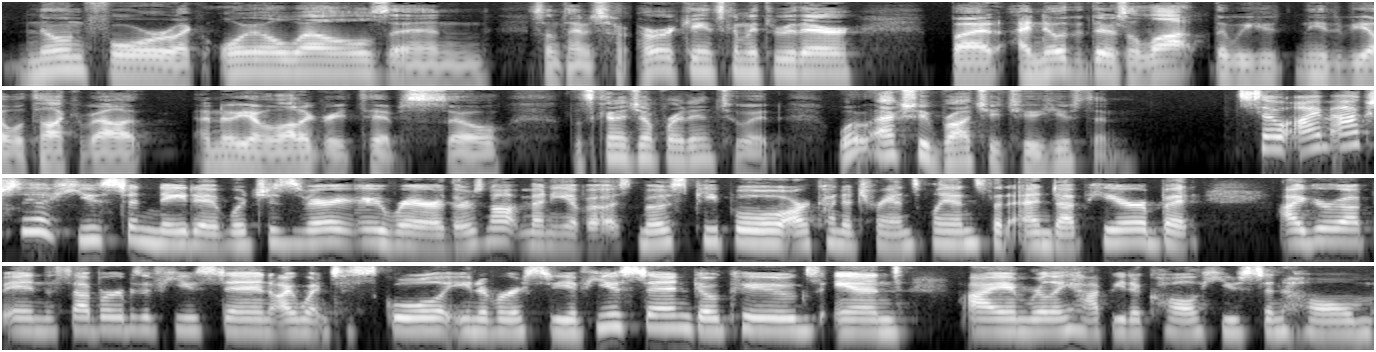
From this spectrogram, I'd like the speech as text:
known for like oil wells and sometimes hurricanes coming through there. But I know that there's a lot that we need to be able to talk about. I know you have a lot of great tips. So let's kind of jump right into it. What actually brought you to Houston? So I'm actually a Houston native, which is very rare. There's not many of us. Most people are kind of transplants that end up here, but I grew up in the suburbs of Houston. I went to school at University of Houston, go Cougs, and I am really happy to call Houston home.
